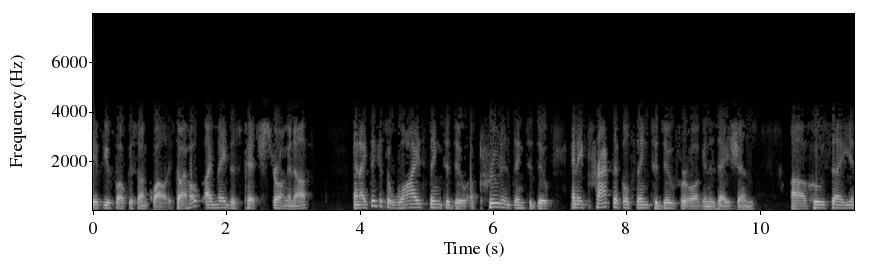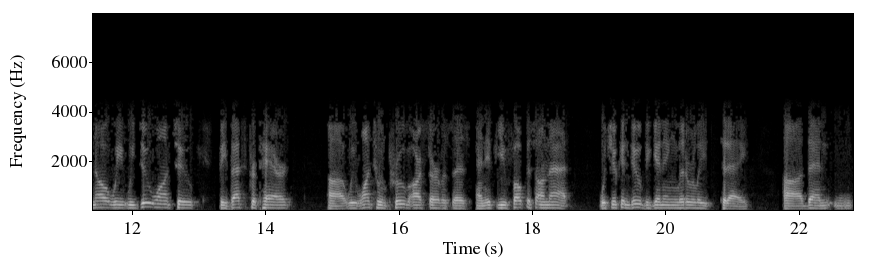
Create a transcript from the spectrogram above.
if you focus on quality. So I hope I made this pitch strong enough. And I think it's a wise thing to do, a prudent thing to do, and a practical thing to do for organizations uh, who say, you know, we, we do want to be best prepared, uh, we want to improve our services, and if you focus on that, which you can do beginning literally today, uh, then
